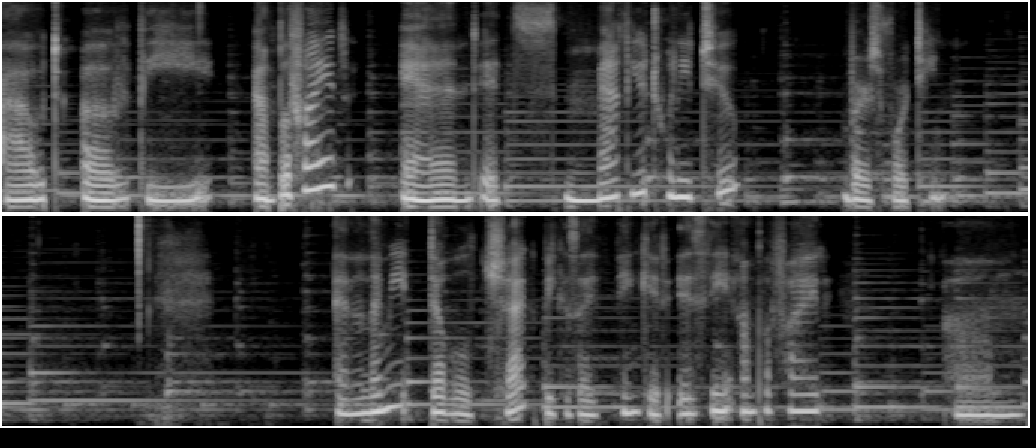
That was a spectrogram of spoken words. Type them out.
out of the Amplified, and it's Matthew 22, verse 14. And let me double check because I think it is the Amplified. Um,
